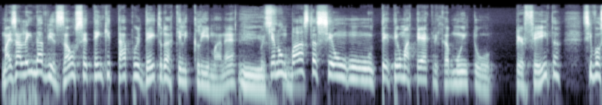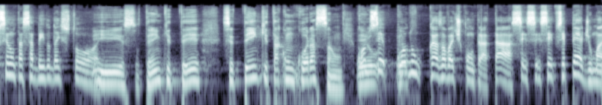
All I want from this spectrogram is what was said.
Mas além da visão, você tem que estar tá por dentro daquele clima, né? Isso. Porque não basta ser um, um ter, ter uma técnica muito perfeita se você não está sabendo da história. Isso, tem que ter, você tem que estar tá com o coração. Quando, eu, você, eu... quando o casal vai te contratar, você, pede uma,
